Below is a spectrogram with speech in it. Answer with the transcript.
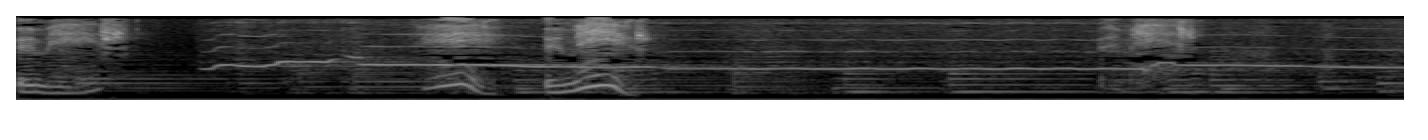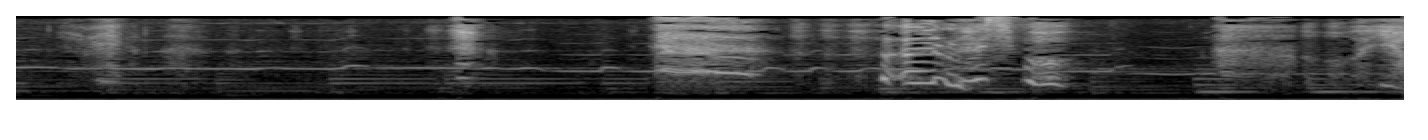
Ümeyr. Hey Ümeyr. Ümeyr. Ölmüş bu. Ya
